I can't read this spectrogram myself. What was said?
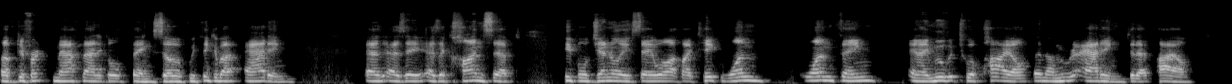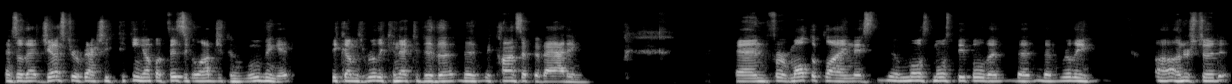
of different mathematical things. So if we think about adding as, as a as a concept, people generally say, well, if I take one one thing and I move it to a pile, then I'm adding to that pile. And so that gesture of actually picking up a physical object and moving it becomes really connected to the, the, the concept of adding. And for multiplying, they, most most people that, that that really uh, understood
